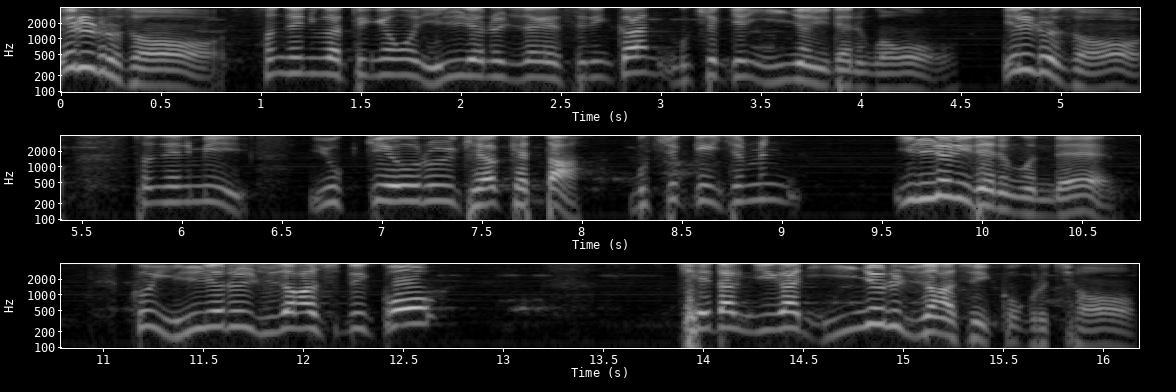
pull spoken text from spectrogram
예를 들어서 선생님 같은 경우는 1년을 주장했으니까 묵시적갱이 2년이 되는 거고 예를 들어서 선생님이 6개월을 계약했다. 묵시적갱이면 1년이 되는 건데 그 1년을 주장할 수도 있고 최단 기간 2년을 주장할 수 있고 그렇죠.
